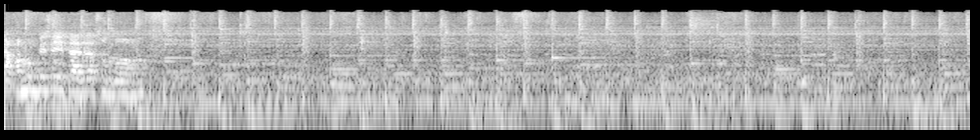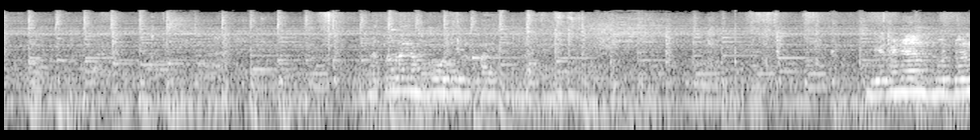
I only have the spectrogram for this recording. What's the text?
Wala ka mo bisita sa subong. Natuloy ang budol fight nila. Hindi mo siya nagbudol.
